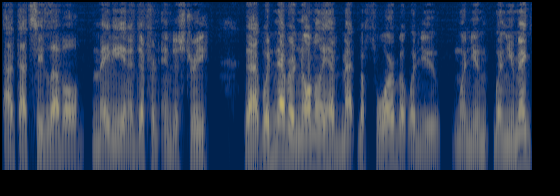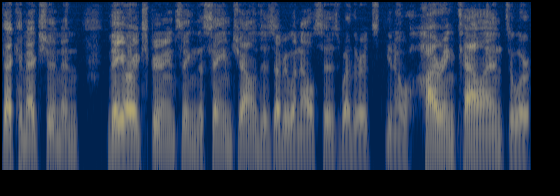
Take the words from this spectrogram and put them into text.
at that C level, maybe in a different industry that would never normally have met before. But when you when you when you make that connection and they are experiencing the same challenges everyone else is, whether it's you know hiring talent or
